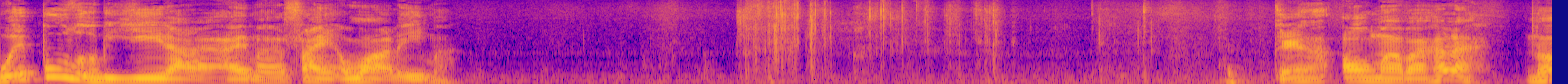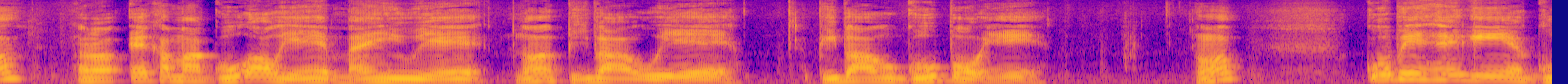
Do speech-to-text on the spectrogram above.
ငွေပုတ်ဆိုပြီးရေးထားတာအဲ့မှာဆိုင်အဝလေးမှာကဲအောင်မှာပါဟာလားနော် အဲ့တော့အခမာဂိုးအောက်ရဲ့မန်ယူရဲ့နော်ဘီဘာအိုရဲ့ဘီဘာအိုဂိုးပေါ်ရဲ့နော်ကိုပင်ဟေဂင်ရဲ့ဂူ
